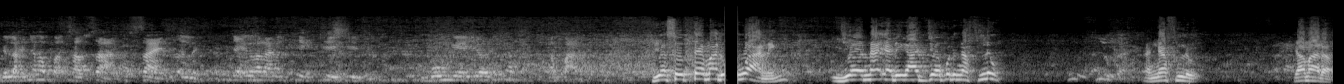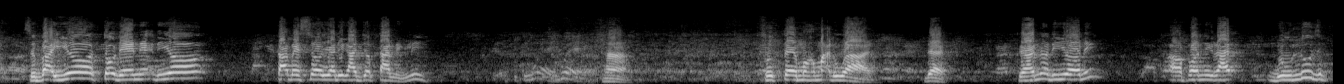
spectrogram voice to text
jelasnya apa salsa sai tu tak daerah lain kecil-kecil tu bunga dia tu apa Dia Sultan Mak Dua ni, dia nak jadi raja pun dengan flu. lu kan Dengan flu. Gambar tak? Sebab dia, tok nenek dia, tak biasa jadi raja petani ni. Ha. Sultan Muhammad II. Dah. Kerana dia ni apa ni dulu se-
